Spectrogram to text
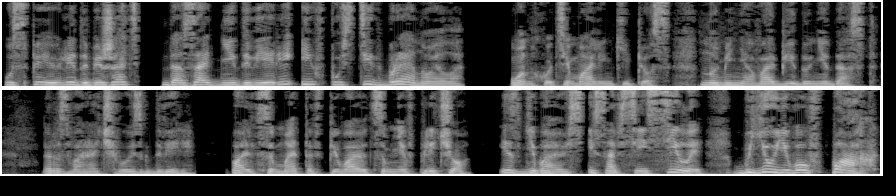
успею ли добежать до задней двери и впустить Бренуэла. Он хоть и маленький пес, но меня в обиду не даст. Разворачиваюсь к двери. Пальцы Мэтта впиваются мне в плечо. Изгибаюсь и со всей силы бью его в пах.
